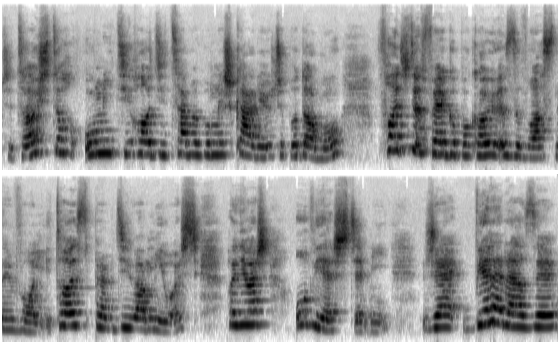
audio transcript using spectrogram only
czy coś, co umie ci chodzić same po mieszkaniu czy po domu, wchodzi do twojego pokoju z własnej woli. To jest prawdziwa miłość, ponieważ uwierzcie mi, że wiele razy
